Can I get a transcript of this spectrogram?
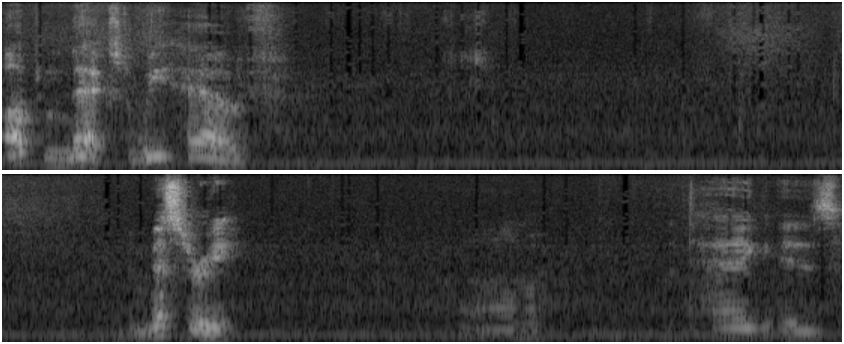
up next we have mystery. Um, the tag is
